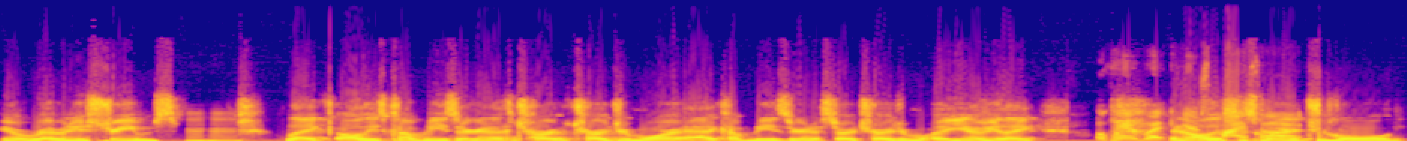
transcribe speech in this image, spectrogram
you know, revenue streams? Mm-hmm. like all these companies are going to charge charge you more. Ad companies are going to start charging more. You know what I mean? Like, Okay, but and all this is going to trickle.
